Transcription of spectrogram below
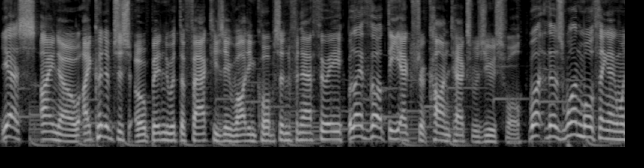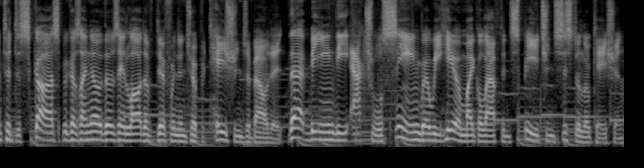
Yes, I know, I could have just opened with the fact he's a rotting corpse in FNAF 3, but I thought the extra context was useful. But there's one more thing I want to discuss because I know there's a lot of different interpretations about it. That being the actual scene where we hear Michael Afton's speech in Sister Location.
